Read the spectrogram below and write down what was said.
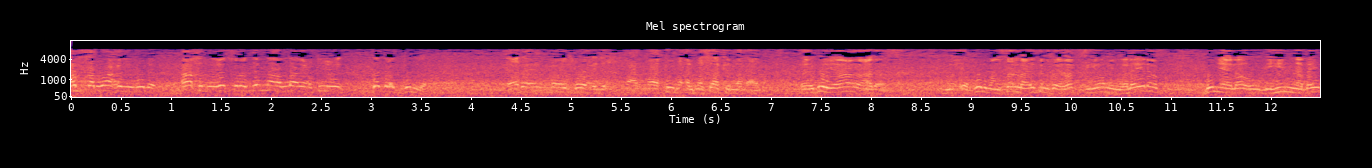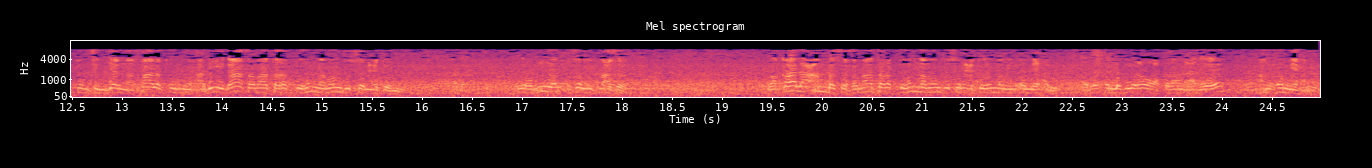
ابخر واحد يقول اخر يدخل الجنة الله يعطيه قدر الدنيا. هذا ما يدخل ما يكون المساكن الآن. فيقول يا هذا يقول من صلى إثنتي في يوم وليلة بني له بهن بيت في الجنة. قالت أم حبيبة فما تركتهن منذ سمعتهن. يوميا يصلي 12 وقال عنبس فما تركتهن منذ سمعتهن من أم حبيب الذي روى كلام عن إيه؟ عن أم حبيب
